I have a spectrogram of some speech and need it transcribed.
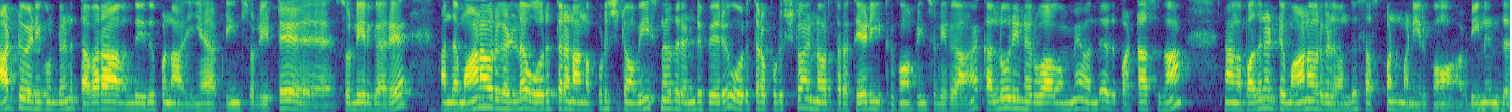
நாட்டு வெடிகுண்டுன்னு தவறா வந்து இது பண்ணாதீங்க அப்படின்னு சொல்லிட்டு சொல்லியிருக்காரு. அந்த மாணவர்களில் ஒருத்தரை நாங்கள் பிடிச்சிட்டோம். வீசினது ரெண்டு பேர். ஒருத்தரை பிடிச்சிட்டோம் இன்னொருத்தரை தேடிட்டு இருக்கோம் அப்படின்னு சொல்லியிருக்காங்க. கல்லூரி நிர்வாகமே வந்து அது பட்டாசு தான். நாங்கள் பதினெட்டு மாணவர்களை வந்து சஸ்பெண்ட் பண்ணியிருக்கோம் அப்படின்னு இந்த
